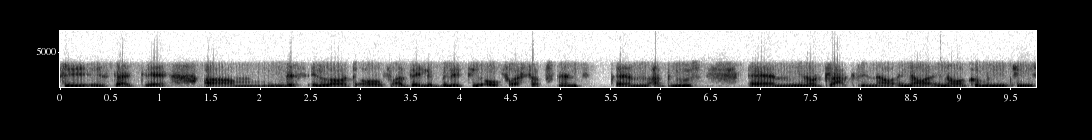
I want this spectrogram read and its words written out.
see is that uh, um, there's a lot of availability of uh, substance um, abuse, um, you know, drugs in our in our in our communities,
